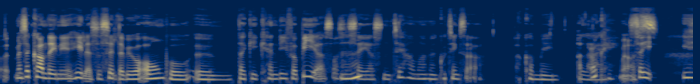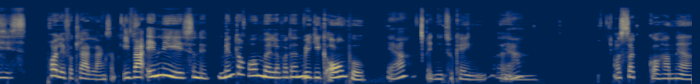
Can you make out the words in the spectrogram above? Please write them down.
og- men så kom det egentlig helt af sig selv, da vi var ovenpå. Øhm, der gik han lige forbi os, og så mm. sagde jeg sådan til ham, at man kunne tænke sig at, at komme med ind og lege Okay, med os. så I, I, prøv lige at forklare det langsomt. I var inde i sådan et mindre rum, eller hvordan? Vi gik ovenpå. Ja. inde i tukanen. Ja. Og så går ham her,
